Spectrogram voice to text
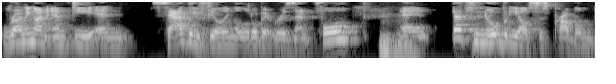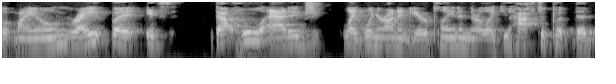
running on empty and sadly feeling a little bit resentful. Mm-hmm. And that's nobody else's problem but my own, right? But it's that whole adage, like when you're on an airplane and they're like, you have to put the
